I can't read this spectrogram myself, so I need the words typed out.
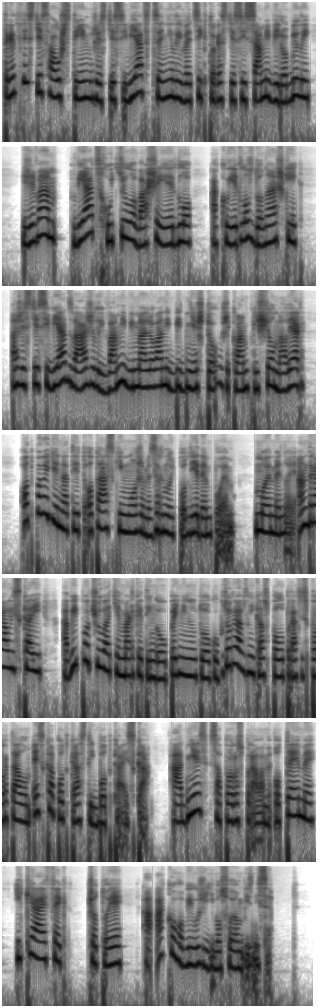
Stretli ste sa už s tým, že ste si viac cenili veci, ktoré ste si sami vyrobili? Že vám viac chutilo vaše jedlo ako jedlo z donášky a že ste si viac vážili vami vymaľovaný byt než to, že k vám prišiel maliar? Odpovede na tieto otázky môžeme zhrnúť pod jeden pojem – moje meno je Andrá Liskaj a vy počúvate marketingovú 5 minútovku, ktorá vzniká v spolupráci s portálom skpodcasty.sk. A dnes sa porozprávame o téme IKEA efekt, čo to je a ako ho využiť vo svojom biznise.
